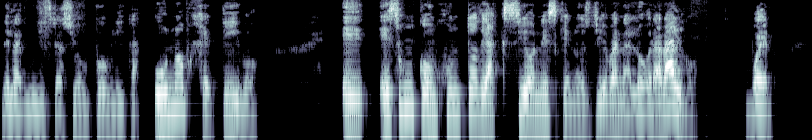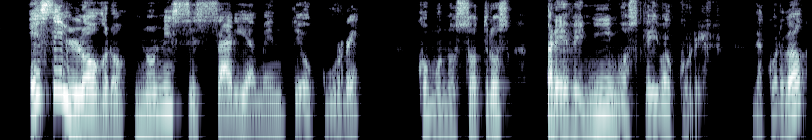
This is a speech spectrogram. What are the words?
de la administración pública, un objetivo, eh, es un conjunto de acciones que nos llevan a lograr algo. Bueno, ese logro no necesariamente ocurre como nosotros prevenimos que iba a ocurrir. ¿De acuerdo?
